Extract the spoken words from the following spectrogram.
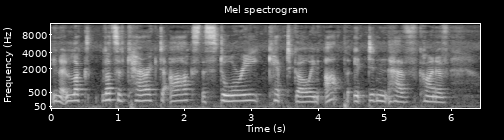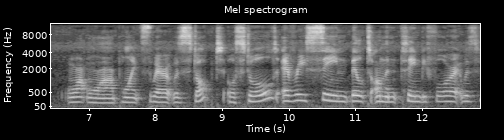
you know, lots, lots of character arcs. The story kept going up. It didn't have kind of wah, wah points where it was stopped or stalled. Every scene built on the scene before it was,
